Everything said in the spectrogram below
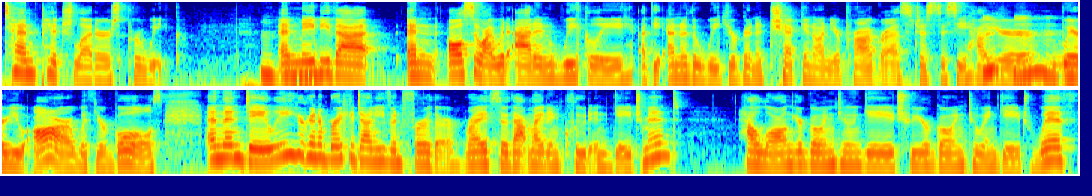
10 pitch letters per week. Mm-hmm. And maybe that and also I would add in weekly at the end of the week you're going to check in on your progress just to see how mm-hmm. you're where you are with your goals. And then daily you're going to break it down even further, right? So that might include engagement, how long you're going to engage, who you're going to engage with,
